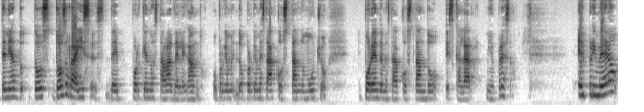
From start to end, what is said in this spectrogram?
tenía dos, dos, raíces de por qué no estaba delegando o por qué, me, qué me estaba costando mucho, por ende me estaba costando escalar mi empresa. El primero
